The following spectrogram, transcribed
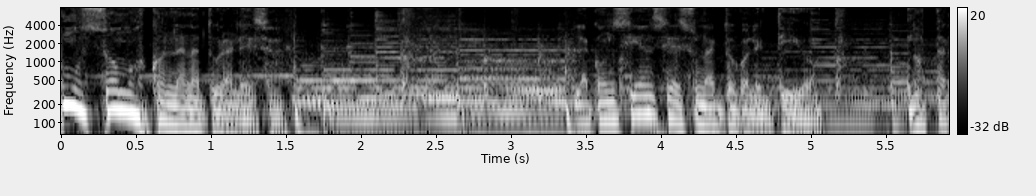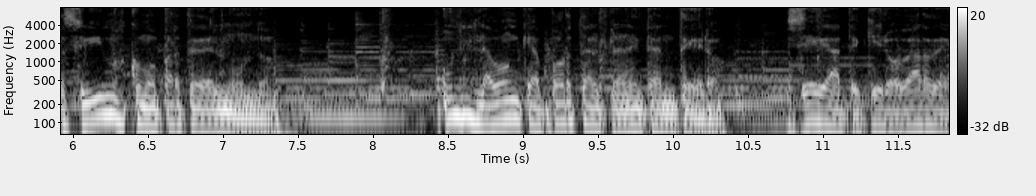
¿Cómo somos con la naturaleza? La conciencia es un acto colectivo. Nos percibimos como parte del mundo. Un eslabón que aporta al planeta entero. Llega a Te Quiero Verde.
